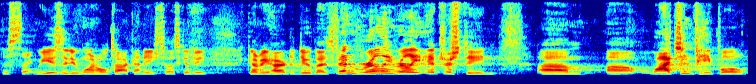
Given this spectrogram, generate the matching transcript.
this thing. We usually do one whole talk on each, so it's going to be, going to be hard to do. But it's been really, really interesting um, uh, watching people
